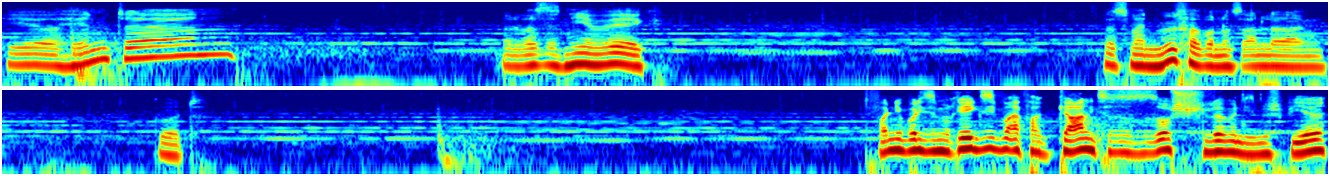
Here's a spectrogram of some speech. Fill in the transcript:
hier hinten. Warte, was ist denn hier im Weg? Das ist meine Müllverbrennungsanlagen. Gut. Vor allem bei diesem Regen sieht man einfach gar nichts. Das ist so schlimm in diesem Spiel.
